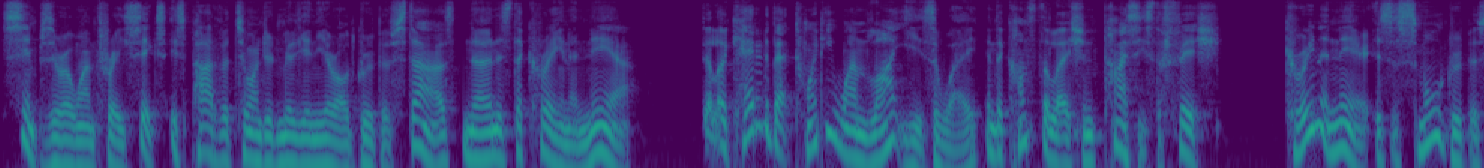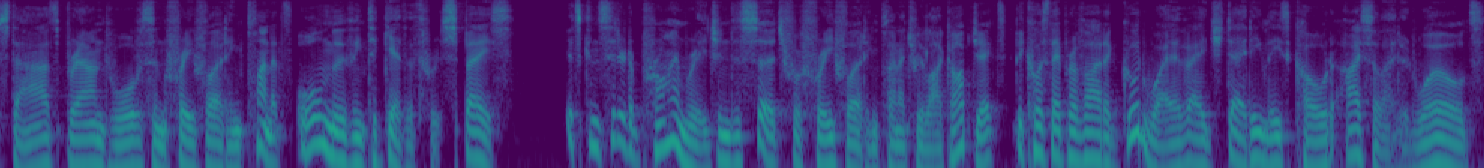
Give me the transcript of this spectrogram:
SIMP 0136 is part of a 200 million year old group of stars known as the Carina Near. They're located about 21 light years away in the constellation Pisces the Fish. Carina Near is a small group of stars, brown dwarfs, and free floating planets all moving together through space. It's considered a prime region to search for free floating planetary like objects because they provide a good way of age dating these cold, isolated worlds.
